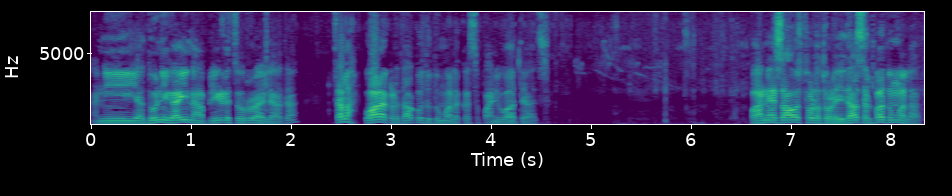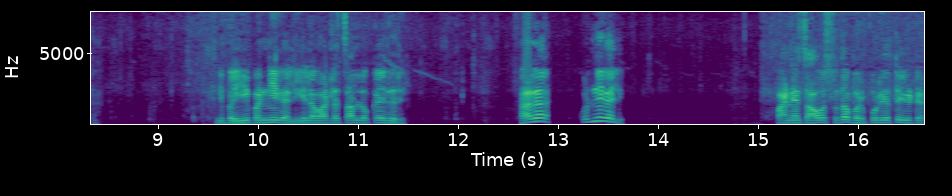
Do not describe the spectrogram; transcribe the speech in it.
आणि या दोन्ही गायी ना आपल्या इकडे चोरू राहिल्या आता. चला वाळाकडे दाखवतो तुम्हाला कसं पाणी वाहतंय आज. पाण्याचा आवाज थोडा थोडा येत असेल पहा तुम्हाला आता. ही पण ही पण निघाली हिला वाटलं चाललो काय घरी. हा ग कुठं निघाली? पाण्याचा आवाजसुद्धा भरपूर येतो इथं.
